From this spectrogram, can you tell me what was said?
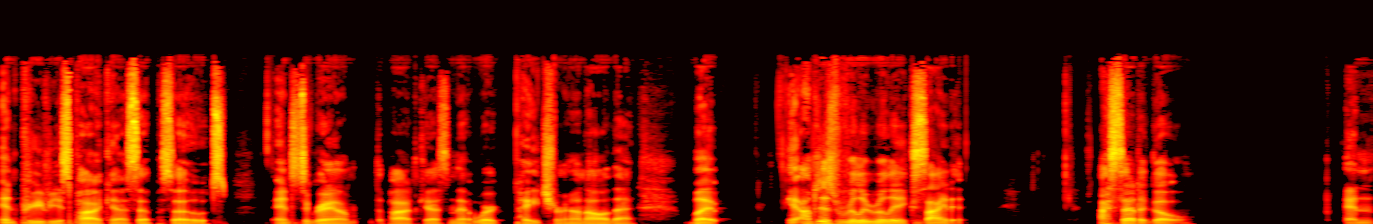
in previous podcast episodes Instagram, the podcast network, Patreon, all that. But yeah, I'm just really, really excited. I set a goal and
